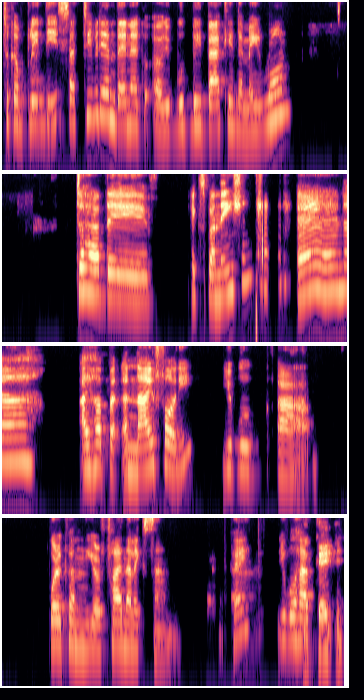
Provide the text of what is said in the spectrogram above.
to complete this activity, and then I, go- I will be back in the main room to have the explanation. And uh, I hope at 9.40 you will uh, work on your final exam. Okay? You will have Ok,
